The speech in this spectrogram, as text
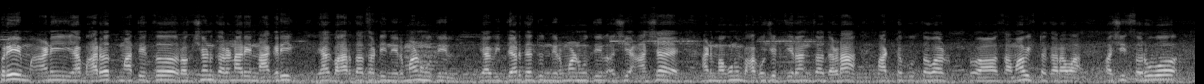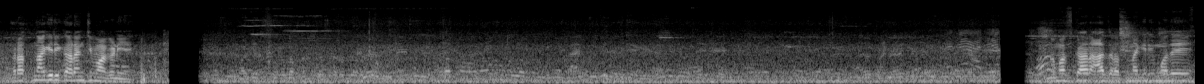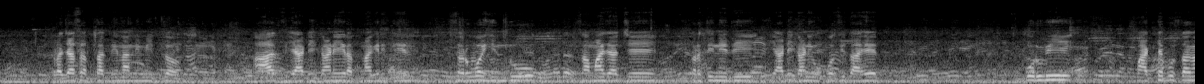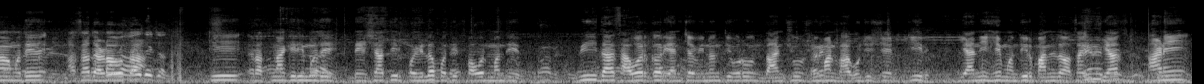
प्रेम आणि ह्या भारत मातेचं रक्षण करणारे नागरिक ह्या भारतासाठी निर्माण होतील या विद्यार्थ्यांतून निर्माण होतील अशी आशा आहे. आणि म्हणून भागोशेट किरांचा धडा पाठ्यपुस्तकावर समाविष्ट करावा अशी सर्व रत्नागिरीकरांची मागणी आहे. नमस्कार आज रत्नागिरीमध्ये प्रजासत्ताक दिनानिमित्त आज या ठिकाणी रत्नागिरीतील सर्व हिंदू समाजाचे प्रतिनिधी या ठिकाणी उपस्थित आहेत. पूर्वी पाठ्यपुस्तकामध्ये असा धडा होता की रत्नागिरीमध्ये देशातील पहिलं पतित पावन मंदिर वी दा. सावरकर यांच्या विनंतीवरून दानशूर श्रीमान भागोजी शेठ यांनी हे मंदिर बांधलं असा इतिहास. आणि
